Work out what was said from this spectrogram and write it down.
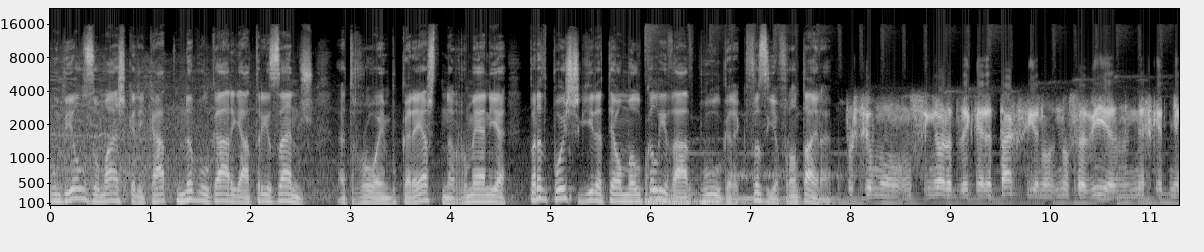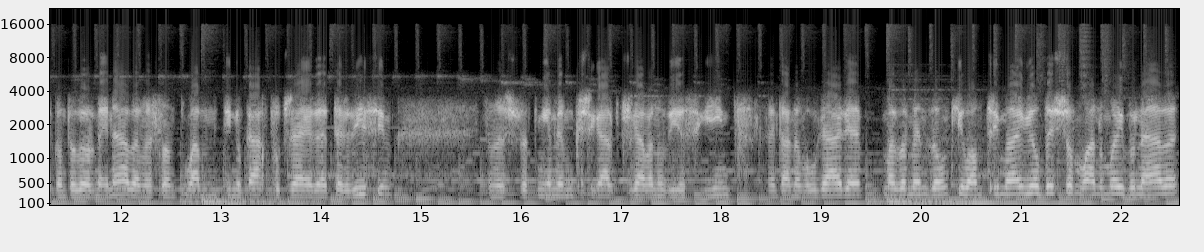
Um deles, o mais caricato, na Bulgária há três anos. Aterrou em Bucareste, na Roménia, para depois seguir até uma localidade búlgara que fazia fronteira. Pareceu-me um senhor a dizer que era táxi, eu não, não sabia, nem sequer tinha contador nem nada, mas pronto, lá me meti no carro porque já era tardíssimo mas eu tinha mesmo que chegar porque chegava no dia seguinte, entrar na Bulgária, mais ou menos a um quilómetro e meio, ele deixou-me lá no meio do nada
